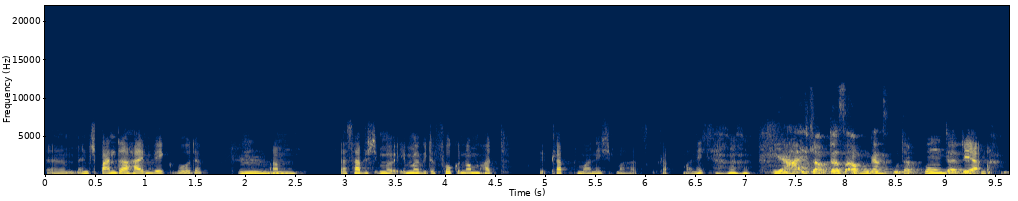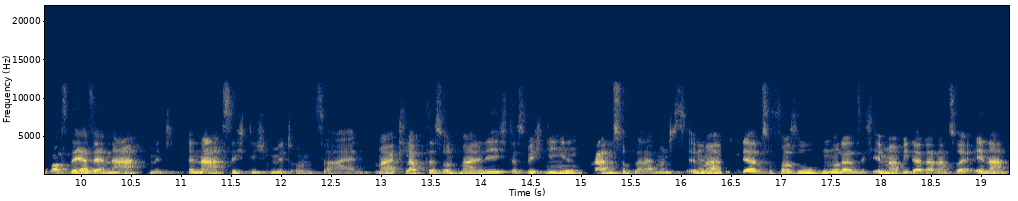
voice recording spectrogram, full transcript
ähm, entspannter Heimweg wurde. Mhm. Ähm, das habe ich immer, immer wieder vorgenommen, hat geklappt, mal nicht, mal hat es geklappt, mal nicht. Ja, ich glaube, das ist auch ein ganz guter Punkt. Da dürfen ja. wir auch sehr, sehr nach mit, äh, nachsichtig mit uns sein. Mal klappt es und mal nicht. Das Wichtige mhm. ist, dran zu bleiben und es immer genau. wieder zu versuchen oder sich immer wieder daran zu erinnern,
